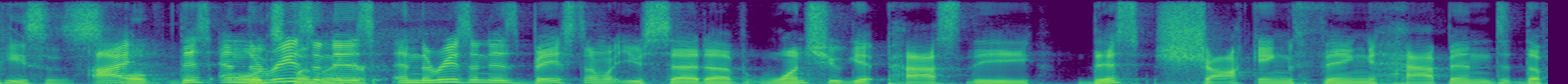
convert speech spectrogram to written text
pieces. I Well, this and the reason later. is and the reason is based on what you said of once you get past the this shocking thing happened the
